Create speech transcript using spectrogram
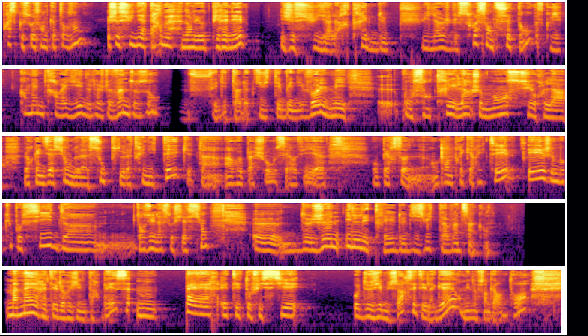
presque 74 ans. Je suis née à Tarbes, dans les Hautes-Pyrénées. Je suis à la retraite depuis l'âge de 67 ans, parce que j'ai quand même travaillé de l'âge de 22 ans. Fait des tas d'activités bénévoles, mais euh, concentré largement sur l'organisation de la soupe de la Trinité, qui est un, un repas chaud servi euh, aux personnes en grande précarité. Et je m'occupe aussi d'un- dans une association euh, de jeunes illettrés de 18 à 25 ans. Ma mère était d'origine tarbaise, mon père était officier au deuxième hussard, c'était la guerre en 1943.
